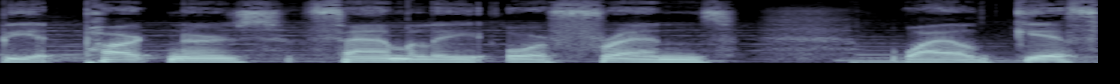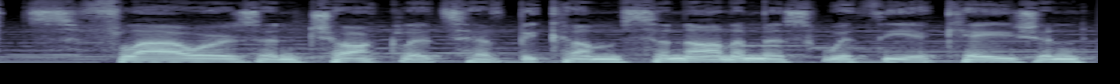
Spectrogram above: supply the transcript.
be it partners, family, or friends. While gifts, flowers, and chocolates have become synonymous with the occasion,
